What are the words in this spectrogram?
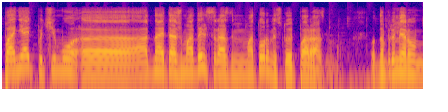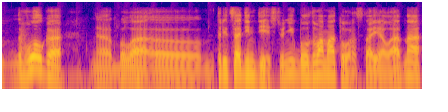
понять, почему э, одна и та же модель с разными моторами стоит по-разному. Вот, например, Волга Э, была э, 3110. У них было два мотора стояло. Одна,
